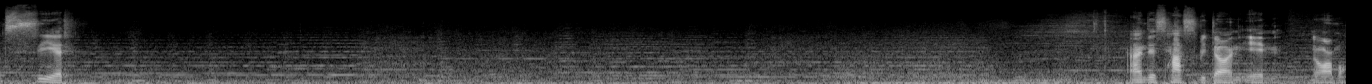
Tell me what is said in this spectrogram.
Don't see it. And this has to be done in normal.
